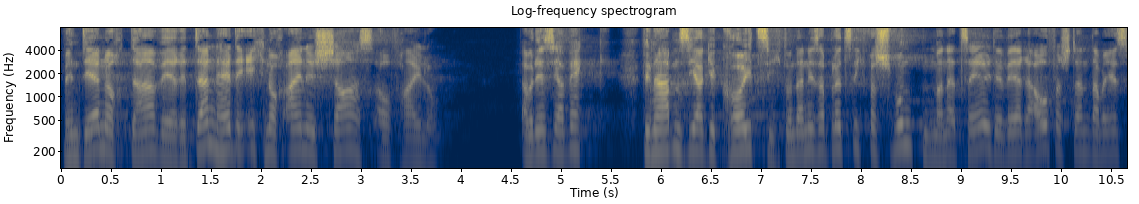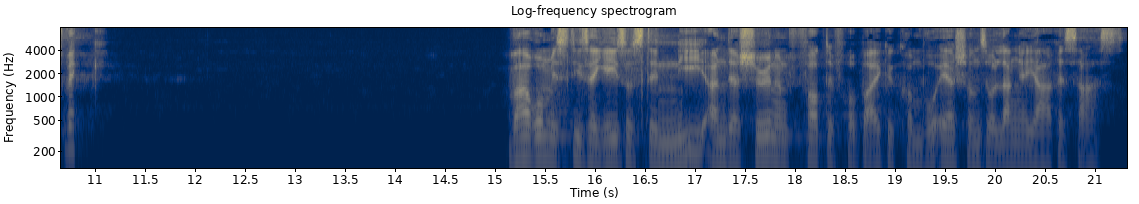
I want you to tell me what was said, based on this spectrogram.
wenn der noch da wäre, dann hätte ich noch eine Chance auf Heilung. Aber der ist ja weg. Den haben sie ja gekreuzigt und dann ist er plötzlich verschwunden. Man erzählt, er wäre auferstanden, aber er ist weg. Warum ist dieser Jesus denn nie an der schönen Pforte vorbeigekommen, wo er schon so lange Jahre saß?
